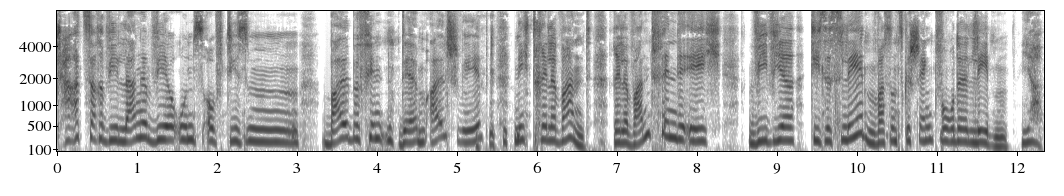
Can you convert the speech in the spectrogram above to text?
Tatsache, wie lange wir uns auf diesem Ball befinden, der im All schwebt, gibt, nicht relevant. Relevant finde ich, wie wir dieses Leben, was uns geschenkt wurde, leben. Ja.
